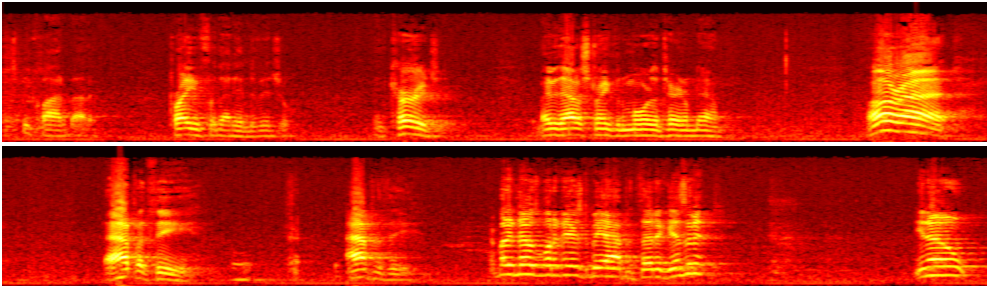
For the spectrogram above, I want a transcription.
just be quiet about it. Pray for that individual. Encourage it. Maybe that'll strengthen them more than tearing them down. All right. Apathy. Apathy. Everybody knows what it is to be apathetic, isn't it? You know,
